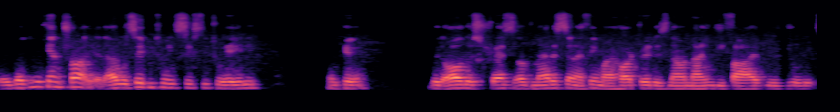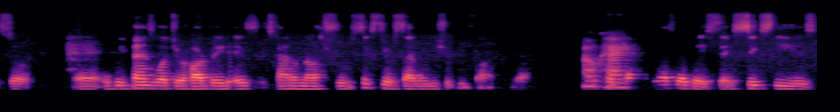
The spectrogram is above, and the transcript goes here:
But you can try it. I would say between 60 to 80. Okay. With all the stress of medicine, I think my heart rate is now 95 usually. So uh, it depends what your heart rate is. It's kind of not true. 60 or 70 should be fine. Yeah. Okay. But that's what they say. 60 is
